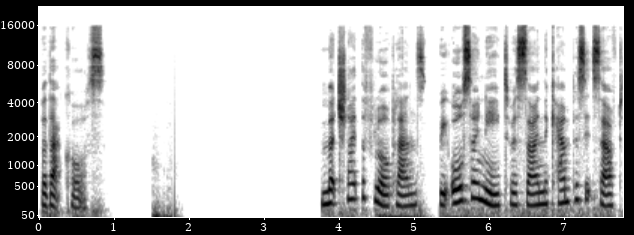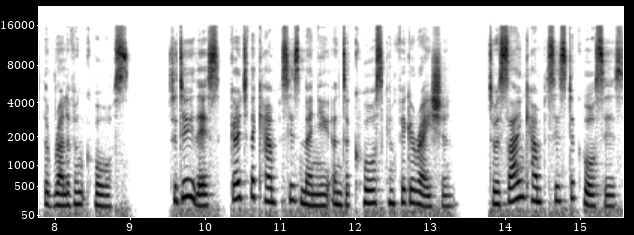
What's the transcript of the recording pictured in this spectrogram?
for that course. Much like the floor plans, we also need to assign the campus itself to the relevant course. To do this, go to the Campuses menu under Course Configuration. To assign campuses to courses,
